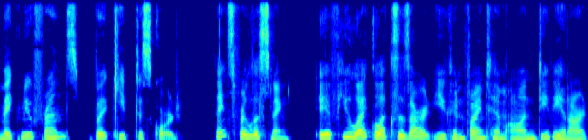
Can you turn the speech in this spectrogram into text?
Make new friends, but keep Discord. Thanks for listening. If you like Lex's art, you can find him on DeviantArt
